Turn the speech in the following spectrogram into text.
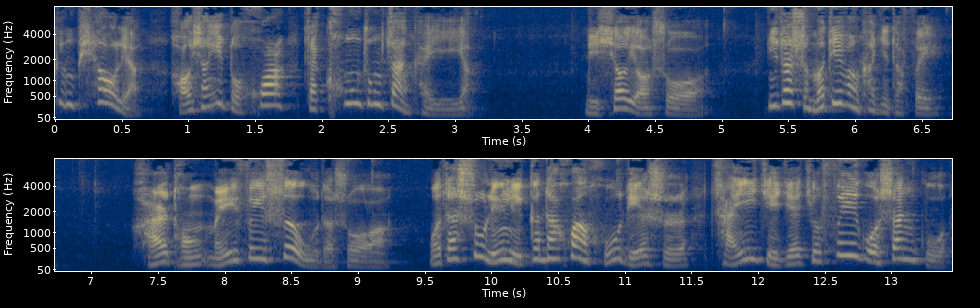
更漂亮，好像一朵花在空中绽开一样。李逍遥说：“你在什么地方看见她飞？”孩童眉飞色舞地说：“我在树林里跟她换蝴蝶时，彩衣姐姐就飞过山谷，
